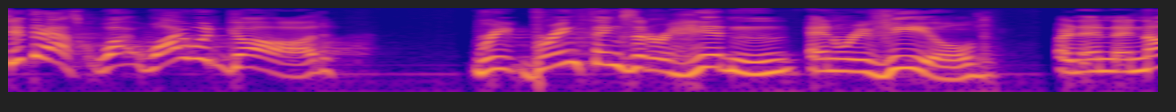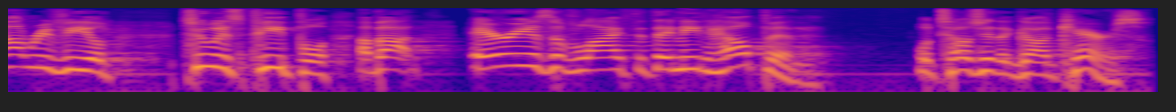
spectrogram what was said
So you have to ask, why, why would God re- bring things that are hidden and revealed and, and, and not revealed to his people about areas of life that they need help in? Well, it tells you that God cares,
